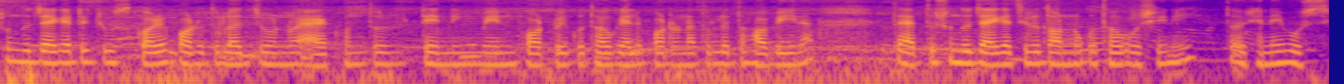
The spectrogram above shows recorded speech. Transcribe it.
সুন্দর জায়গাটা চুজ করে ফটো তোলার জন্য। এখন তো ট্রেন্ডিং মেন ফটোই কোথাও গেলে ফটো না তুললে তো হবেই না। তো এত সুন্দর জায়গা ছিল তো অন্য কোথাও বসিনি। তো এখানেই বসছি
